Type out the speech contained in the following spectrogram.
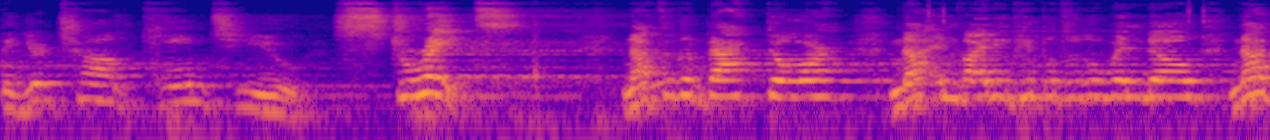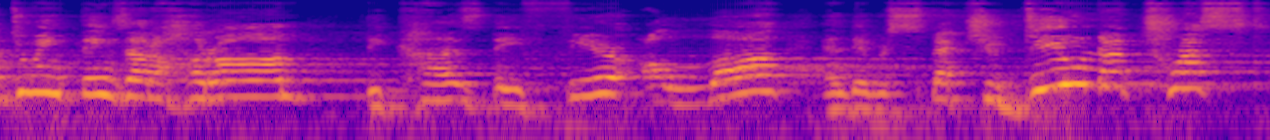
that your child came to you straight not through the back door, not inviting people to the window, not doing things out of haram, because they fear Allah and they respect you. Do you not trust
